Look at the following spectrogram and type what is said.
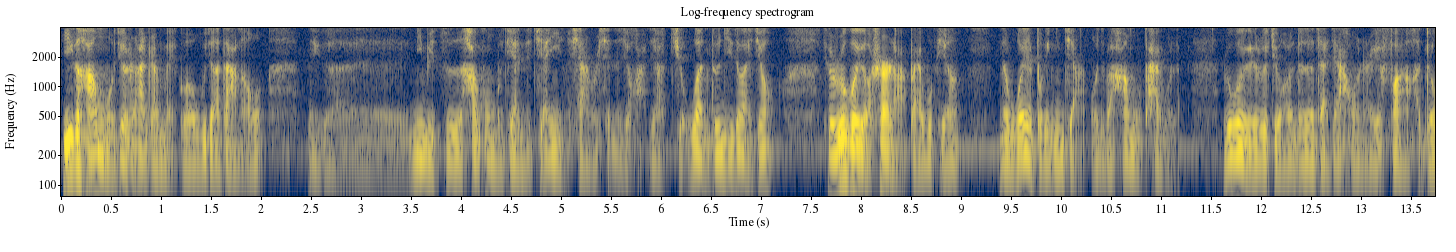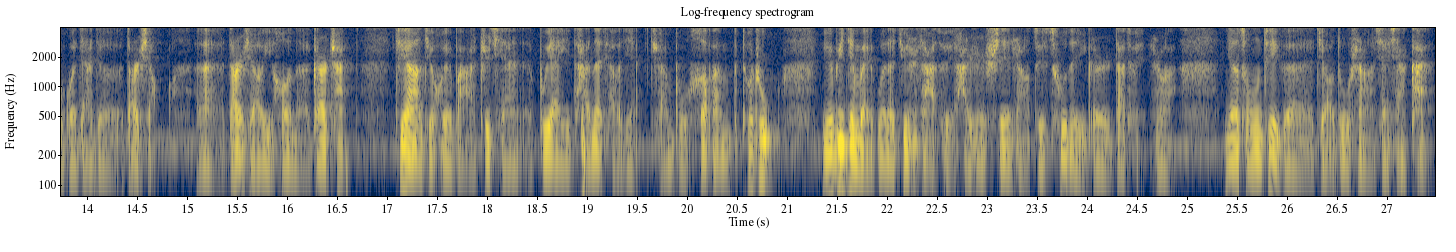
一个航母就是按照美国五角大楼那个尼米兹航空母舰的剪影下边写那句话，叫九万吨级的外交。就如果有事儿了，摆不平，那我也不跟你讲，我就把航母派过来。如果有一个九万吨的大家伙往那儿一放，很多国家就胆小，呃，胆小以后呢，肝颤，这样就会把之前不愿意谈的条件全部和盘托出。因为毕竟美国的军事大腿还是世界上最粗的一根大腿，是吧？你要从这个角度上向下看，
